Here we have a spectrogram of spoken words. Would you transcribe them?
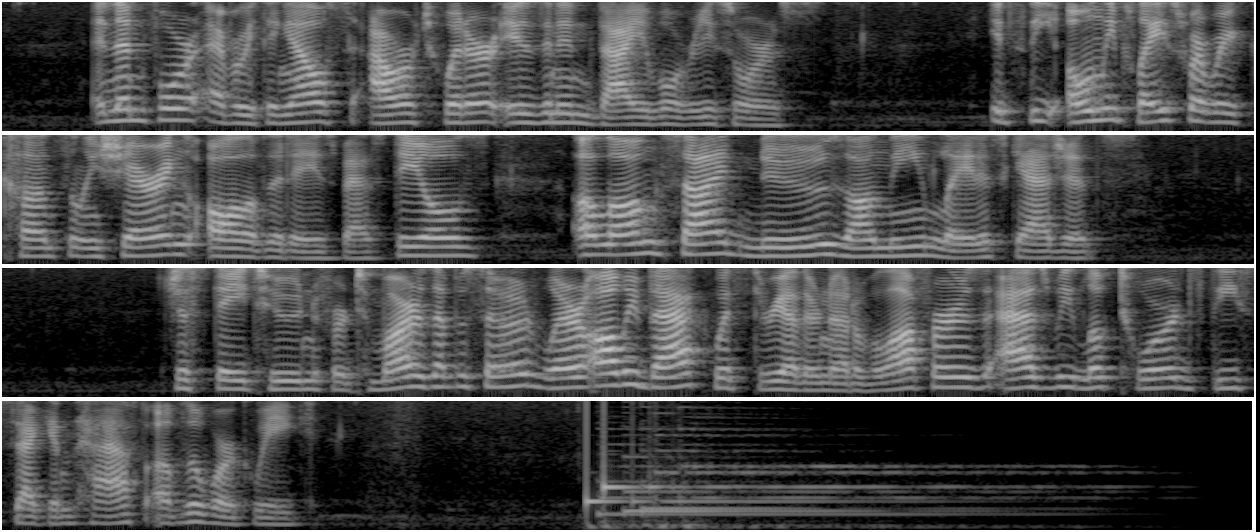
And then for everything else, our Twitter is an invaluable resource. It's the only place where we're constantly sharing all of the day's best deals, alongside news on the latest gadgets. Just stay tuned for tomorrow's episode, where I'll be back with three other notable offers as we look towards the second half of the work week.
